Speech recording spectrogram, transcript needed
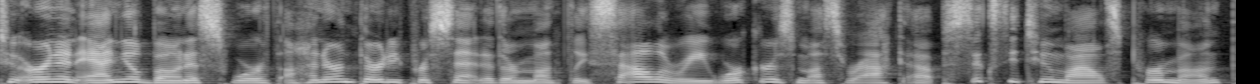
To earn an annual bonus worth 130% of their monthly salary, workers must rack up 62 miles per month,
